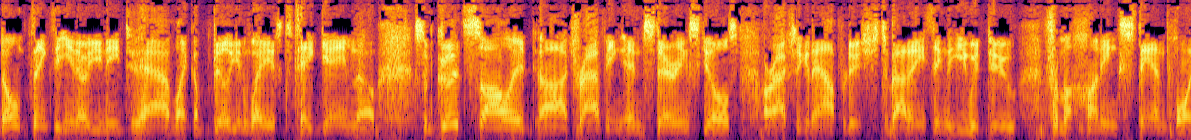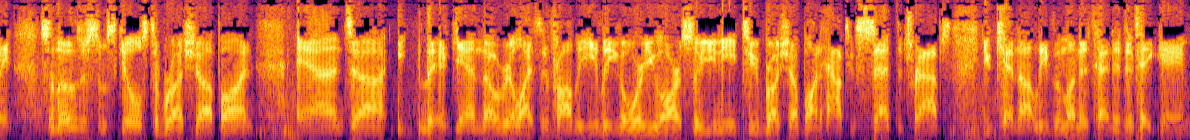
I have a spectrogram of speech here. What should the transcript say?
don't think that you know you need to have like a billion ways to take game though. Some good solid uh, trapping and snaring skills are actually going to outproduce just about anything that you would do from a hunting standpoint. So those are some skills to brush up on. And uh, again, though, realize they're probably illegal where you are, so you need to brush up on how to set the traps. You cannot leave them unattended to take game,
